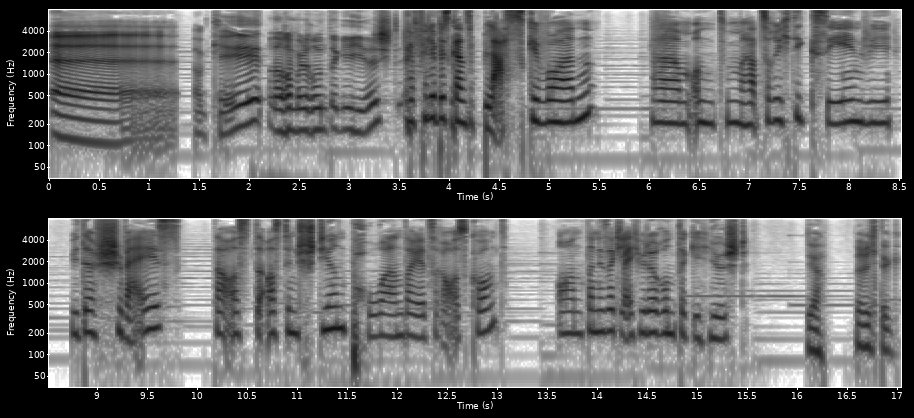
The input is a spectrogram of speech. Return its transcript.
äh, okay, noch einmal runtergehirscht. Ja, Philipp ist ganz blass geworden ähm, und man hat so richtig gesehen, wie, wie der Schweiß da aus, da aus den Stirnporen da jetzt rauskommt. Und dann ist er gleich wieder runtergehirscht. Ja, richtig.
